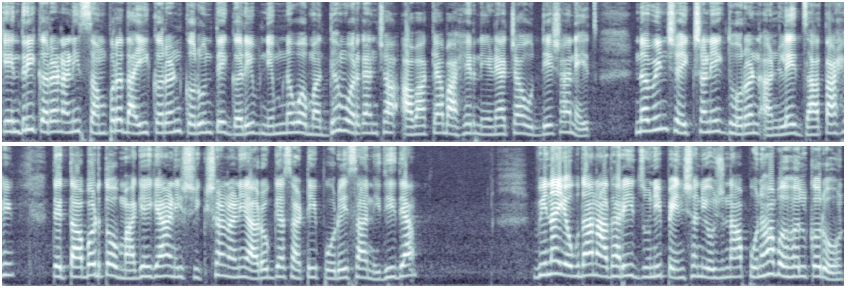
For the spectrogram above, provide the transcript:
केंद्रीकरण आणि संप्रदायीकरण करून ते गरीब निम्न व मध्यम वर्गांच्या आवाक्याबाहेर नेण्याच्या उद्देशानेच नवीन शैक्षणिक धोरण आणले जात आहे. ते ताबडतोब मागे घ्या आणि शिक्षण आणि आरोग्यासाठी पुरेसा निधी द्या. विना योगदान आधारित जुनी पेन्शन योजना पुन्हा बहल करून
